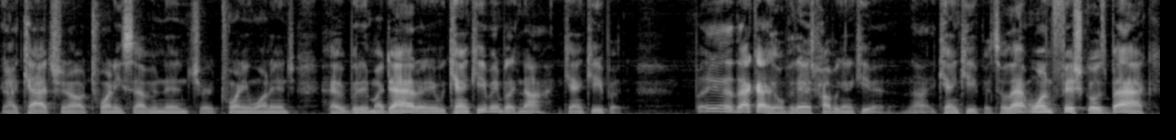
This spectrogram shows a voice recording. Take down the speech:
you know, I catch, you know, 27 inch or 21 inch. Everybody, my dad, we can't keep it. He'd be like, nah, you can't keep it. But yeah, that guy over there is probably going to keep it. No, you can't keep it. So that one fish goes back.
